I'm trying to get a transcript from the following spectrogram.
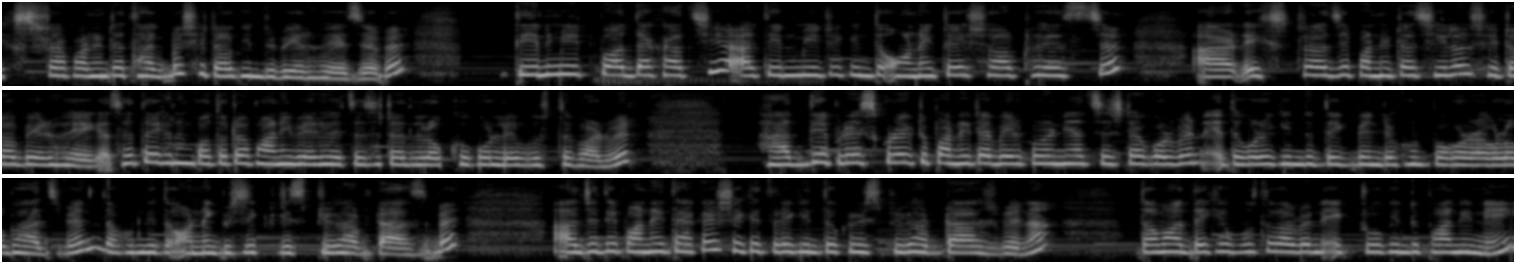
এক্সট্রা পানিটা থাকবে সেটাও কিন্তু বের হয়ে যাবে। তিন মিনিট পর দেখাচ্ছি, আর তিন মিনিটে কিন্তু অনেকটাই সফট হয়ে এসছে। আর এক্সট্রা যে পানিটা ছিল, সেটাও বের হয়ে গেছে। তো এখানে কতটা পানি বের হয়েছে, সেটা লক্ষ্য করলে বুঝতে পারবেন। হাত দিয়ে প্রেস করে একটু পানিটা বের করে নেওয়ার চেষ্টা করবেন। এতে করে কিন্তু দেখবেন যখন পকোড়াগুলো ভাজবেন, তখন কিন্তু অনেক বেশি ক্রিস্পি ভাবটা আসবে। আর যদি পানি থাকে, সেক্ষেত্রে কিন্তু ক্রিস্পি ভাবটা আসবে না। তো আমার দেখে বুঝতে পারবেন, একটুও কিন্তু পানি নেই।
